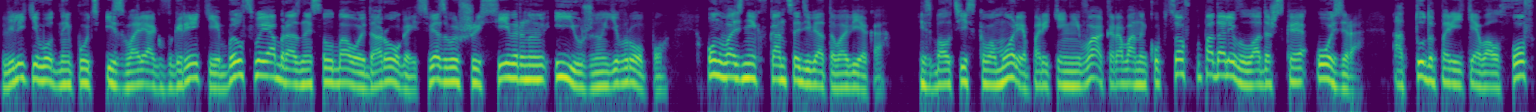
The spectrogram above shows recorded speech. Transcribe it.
Великий водный путь из Варяг в Греки был своеобразной столбовой дорогой, связывавшей Северную и Южную Европу. Он возник в конце IX века. Из Балтийского моря по реке Нева караваны купцов попадали в Ладожское озеро, оттуда по реке Волхов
